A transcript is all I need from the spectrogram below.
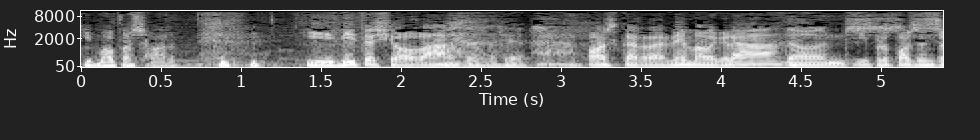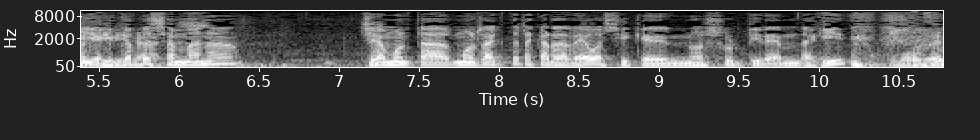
i molta sort. I dit això, va, Òscar, anem al gra doncs, i proposa'ns sí, aquest cap de activitats. setmana hi ha molta, molts actes a Cardedeu, així que no sortirem d'aquí. Molt bé.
